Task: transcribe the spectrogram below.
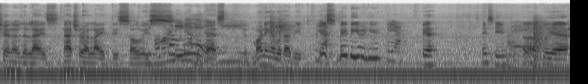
Reflection of the lights. Natural light is always Morning, the best. Dhabi. Good morning, Abu Dhabi. Yes, baby, you're here. Kuya. Kuya, nice here. Hello, Kuya.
